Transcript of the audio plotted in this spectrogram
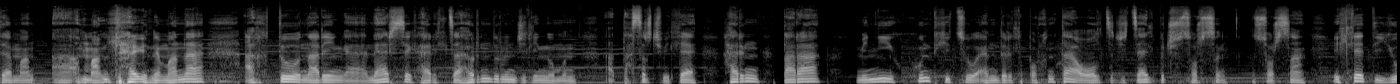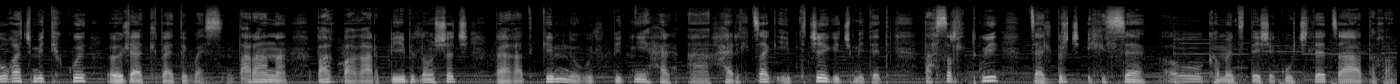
те манлаа гинэ манай ах トゥ нарын найрсаг харилцаа 24 жилийн өмнө тасарч билээ. Харин дараа миний хүнд хизүү амьдрал бурхантай уулзаж залбирч сурсан сурсан эхлээд юугаач мэдэхгүй уйлайтал байдаг байсан. Дараа нь баг багаар Библи уншиж байгаад гим нүгэл бидний харилцааг эвдэжээ гэж мэдээд тасралтгүй залбирч эхэлсэн. Оо комент дэшээ гүйчлээ. За одоохоо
